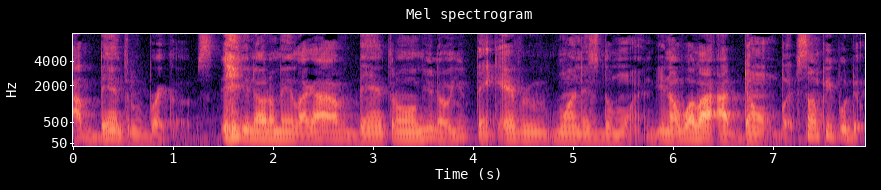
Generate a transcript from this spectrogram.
I've been through breakups. you know what I mean? Like I've been through them. You know, you think everyone is the one. You know, well I, I don't, but some people do.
